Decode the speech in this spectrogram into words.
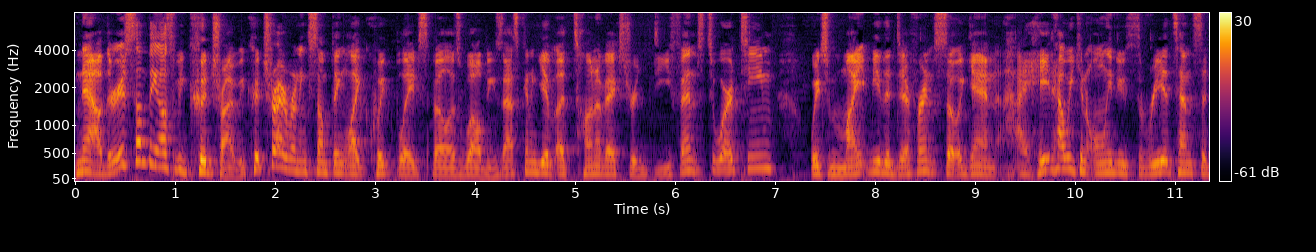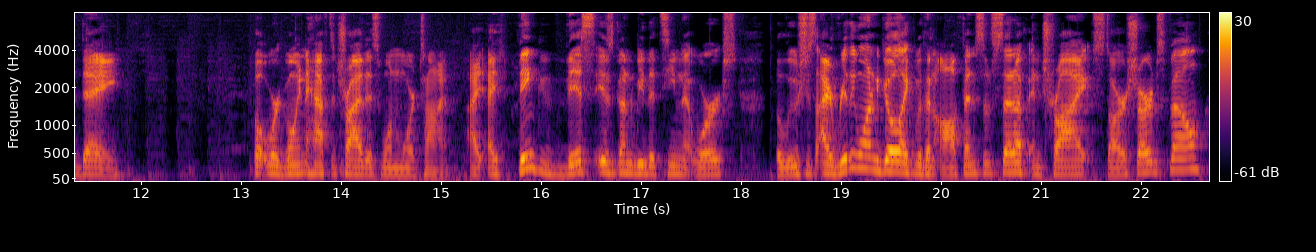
Now, there is something else we could try. We could try running something like Quick Blade spell as well, because that's going to give a ton of extra defense to our team, which might be the difference. So again, I hate how we can only do three attempts a day, but we're going to have to try this one more time. I, I think this is going to be the team that works. The Lucius. I really wanted to go like with an offensive setup and try Star Shard spell,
